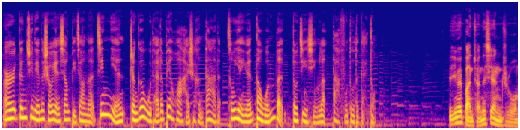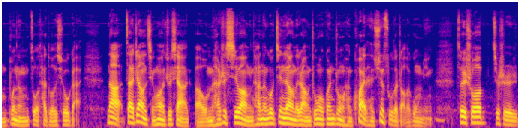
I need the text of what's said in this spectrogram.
而跟去年的首演相比较呢，今年整个舞台的变化还是很大的，从演员到文本都进行了大幅度的改动。因为版权的限制，我们不能做太多的修改。那在这样的情况之下，呃，我们还是希望它能够尽量的让中国观众很快的、很迅速的找到共鸣。所以说，就是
